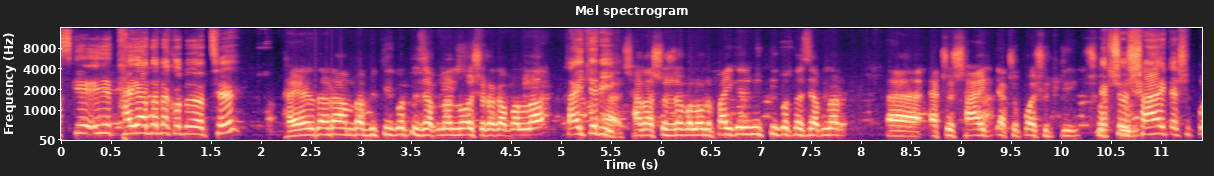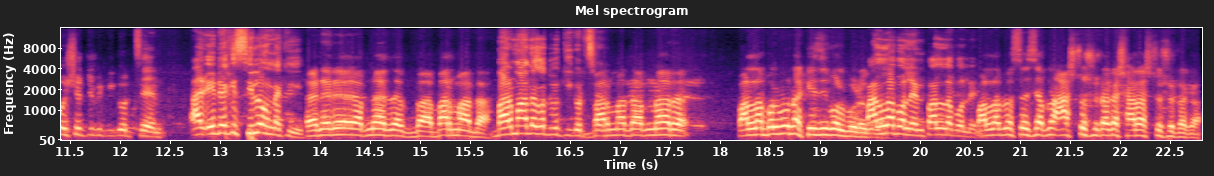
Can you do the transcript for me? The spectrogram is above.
আজকে এই যে থাই আদাটা কত যাচ্ছে? থাইয়ের আমরা বিক্রি করতেছি আপনার নয়শো টাকা পাল্লা। পাইকারি? সাড়ে আটশো টাকা পাল্লা। আমরা পাইকারি বিক্রি করতেছি আপনার একশো ষাট একশো পঁয়ষট্টি একশো ষাট একশো পঁয়ষট্টি বিক্রি করছেন। আর এটা কি শিলং নাকি? আপনার বা- বার্মাদা বার্মা আদা কত বিক্রি করছেন? বার্মাদা আপনার পাল্লা বলব না কেজি বলব পাল্লা বলেন পাল্লা বলেন। পাল্লা বেচতেছি আপনার আটশোশো টাকা সাড়ে আটশোশো টাকা।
